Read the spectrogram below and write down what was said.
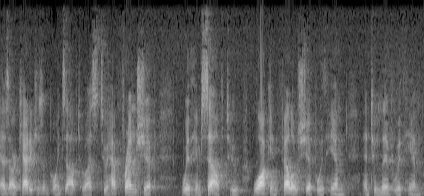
as our catechism points out to us, to have friendship with himself, to walk in fellowship with him, and to live with him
